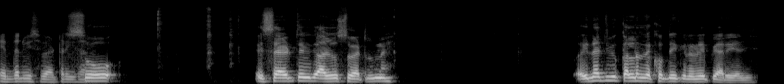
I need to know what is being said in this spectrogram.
ਇੱਧਰ ਵੀ ਸਵੈਟਰ ਹੀ ਸੋ ਇਸ ਸਾਈਡ ਤੇ ਵੀ ਆ ਜਾਓ ਸਵੈਟਰ ਨੇ। ਇਹਨਾਂ 'ਚ ਵੀ ਕਲਰ ਦੇਖੋ ਤੁਸੀਂ ਕਿੰਨੇ ਪਿਆਰੇ ਆ ਜੀ।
